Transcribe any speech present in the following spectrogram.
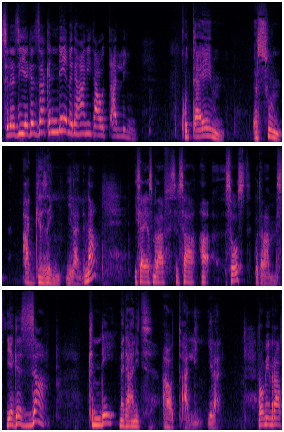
ስለዚህ የገዛ ክንዴ መድኃኒት አወጣልኝ። ቁጣዬም እርሱን አገዘኝ ይላል እና ኢሳያስ ምዕራፍ 63 ቁጥር 5 የገዛ ክንዴ መድኃኒት አወጣልኝ ይላል ሮሜ ምዕራፍ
